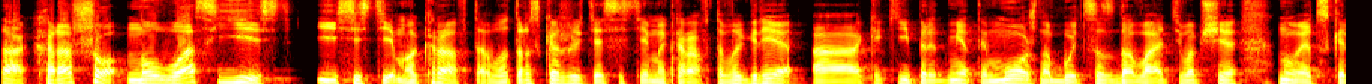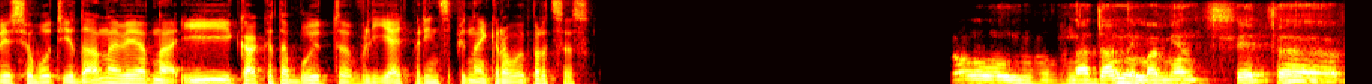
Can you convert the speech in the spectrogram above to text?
Так, хорошо, но у вас есть и система крафта. Вот расскажите о системе крафта в игре, а какие предметы можно будет создавать вообще. Ну, это, скорее всего, будет еда, наверное, и как это будет влиять, в принципе, на игровой процесс. Ну, на данный момент это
